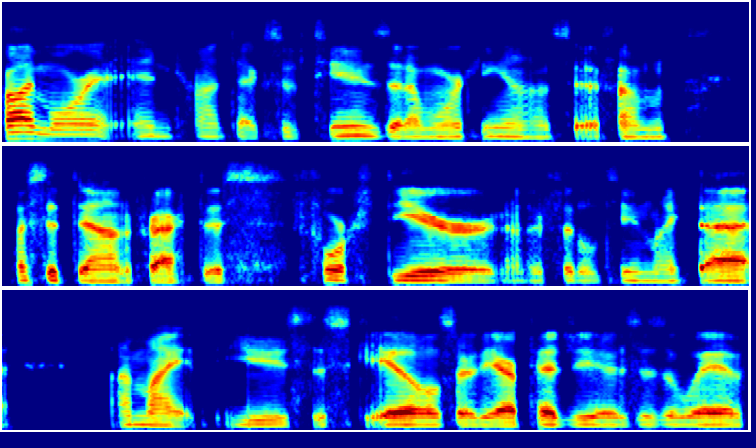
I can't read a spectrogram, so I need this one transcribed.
probably more in context of tunes that I'm working on. So if I'm if I sit down to practice Forked Deer or another fiddle tune like that, I might use the scales or the arpeggios as a way of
